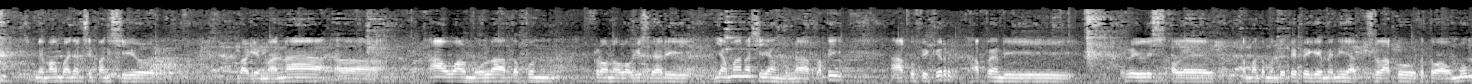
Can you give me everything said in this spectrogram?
memang banyak simpang siur. Bagaimana eh, awal mula ataupun kronologis dari yang mana sih yang benar. Tapi aku pikir apa yang dirilis oleh teman-teman DPP Gemini ya selaku ketua umum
